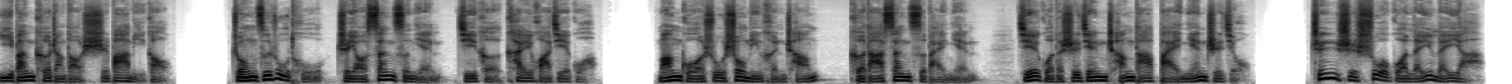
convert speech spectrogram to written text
一般可长到十八米高。种子入土只要三四年即可开花结果，芒果树寿命很长，可达三四百年，结果的时间长达百年之久，真是硕果累累呀。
